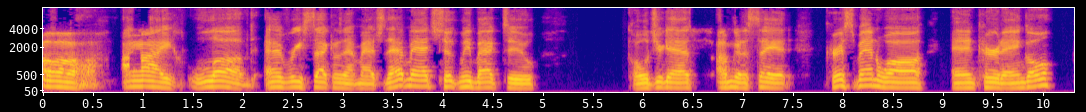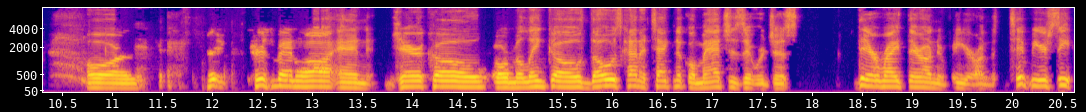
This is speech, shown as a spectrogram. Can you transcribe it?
Oh, I loved every second of that match. That match took me back to hold your gas. I'm going to say it Chris Benoit and Kurt Angle, or Chris Benoit and Jericho or Malenko, those kind of technical matches that were just there right there on the, you're on the tip of your seat.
